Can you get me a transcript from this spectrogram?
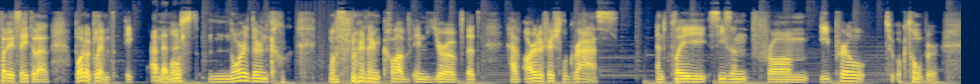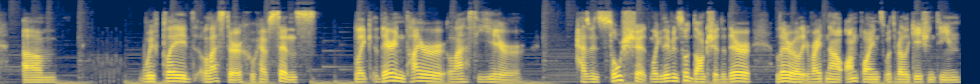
What do you say to that? Bodo Glimt, a most northern, most northern club in Europe that have artificial grass and play season from April to October. Um, we've played Leicester, who have since, like, their entire last year has been so shit. Like they've been so dog shit that they're literally right now on points with relegation team.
